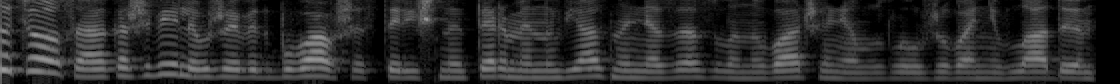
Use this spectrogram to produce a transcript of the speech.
До цього Саакашвілі вже відбував шестирічний термін ув'язнення за звинуваченням у зловживанні владою.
